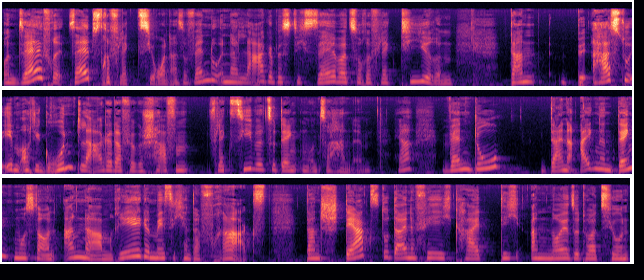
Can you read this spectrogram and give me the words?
Und Selbstreflexion, also wenn du in der Lage bist, dich selber zu reflektieren, dann hast du eben auch die Grundlage dafür geschaffen, flexibel zu denken und zu handeln. Ja, wenn du deine eigenen Denkmuster und Annahmen regelmäßig hinterfragst, dann stärkst du deine Fähigkeit, dich an neue Situationen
